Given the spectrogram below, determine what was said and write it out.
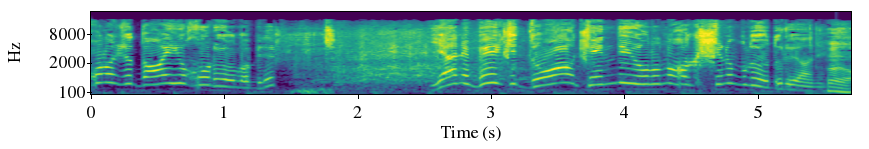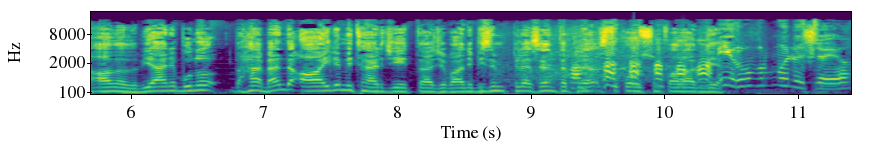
olunca daha iyi koruyor olabilir. Yani belki doğa kendi yolunu akışını buluyordur yani. He, anladım. Yani bunu ha ben de aile mi tercih etti acaba? Hani bizim plasenta plastik olsun falan diye. Hayır olur mu öyle şey ya?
